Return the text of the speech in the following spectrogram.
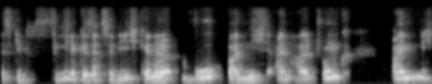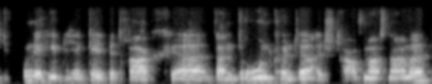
es gibt viele Gesetze, die ich kenne, wo bei Nichteinhaltung ein nicht unerheblicher Geldbetrag äh, dann drohen könnte als Strafmaßnahme.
